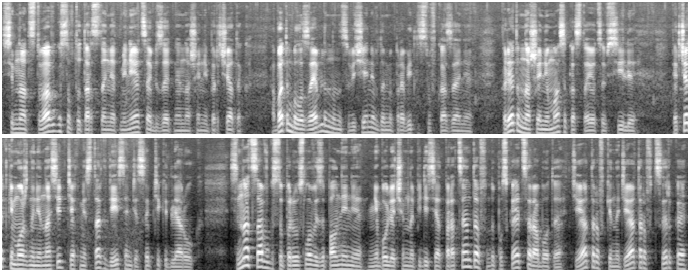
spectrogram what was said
17 августа в Татарстане отменяется обязательное ношение перчаток. Об этом было заявлено на совещании в Доме правительства в Казани. При этом ношение масок остается в силе. Перчатки можно не носить в тех местах, где есть антисептики для рук. 17 августа при условии заполнения не более чем на 50% допускается работа театров, кинотеатров, цирка,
